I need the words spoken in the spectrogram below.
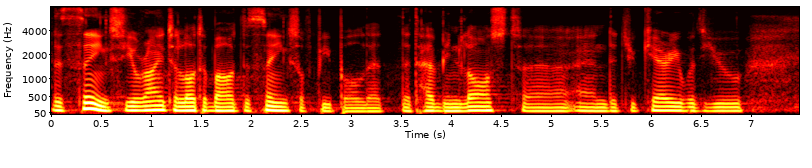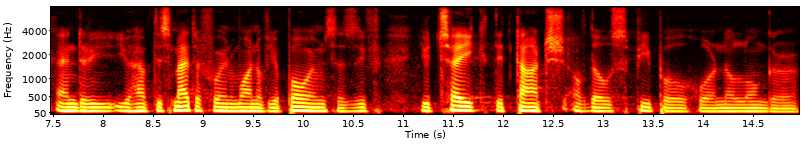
the things you write a lot about the things of people that, that have been lost uh, and that you carry with you. And you have this metaphor in one of your poems as if you take the touch of those people who are no longer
